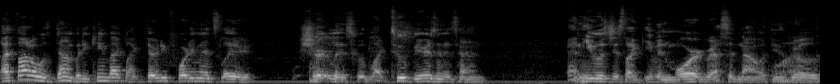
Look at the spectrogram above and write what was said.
I thought I was done, but he came back like 30, 40 minutes later, shirtless with like two beers in his hands. And he was just like even more aggressive now with these girls.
